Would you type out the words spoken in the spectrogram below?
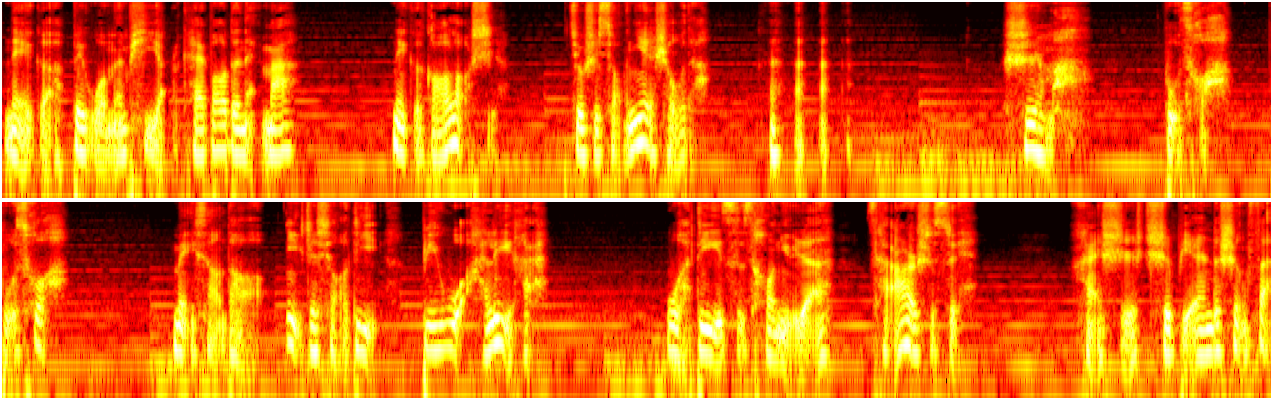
那个被我们屁眼开包的奶妈？那个高老师，就是小聂收的。是吗？不错，不错。没想到你这小弟比我还厉害。我第一次操女人才二十岁，还是吃别人的剩饭。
